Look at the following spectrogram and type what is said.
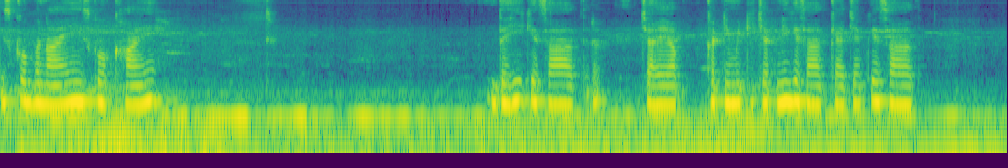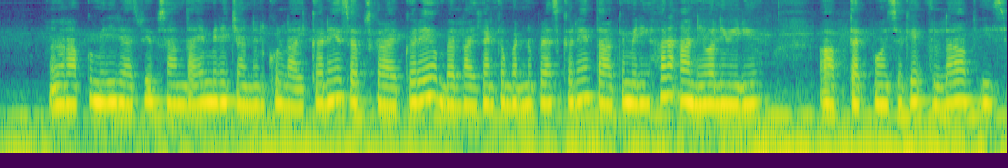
इसको बनाएँ, इसको खाएँ। दही के साथ, चाहे आप खट्टी मीठी चटनी के साथ कैचअप के साथ। अगर आपको मेरी रेसिपी पसंद आए, मेरे चैनल को लाइक करें, सब्सक्राइब करें और बेल आइकन का बटन प्रेस करें ताकि मेरी हर आने वाली वीडियो आप तक पहुँच सके। अल्लाह हाफिज़।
